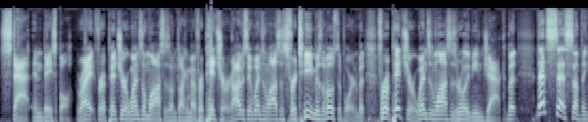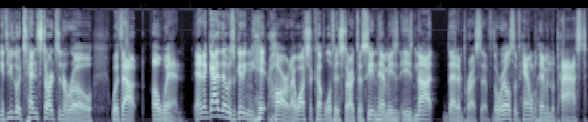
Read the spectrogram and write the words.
Stat in baseball, right? For a pitcher, wins and losses, I'm talking about. For a pitcher, obviously, wins and losses for a team is the most important, but for a pitcher, wins and losses really mean jack. But that says something if you go 10 starts in a row without a win. And a guy that was getting hit hard, I watched a couple of his starts. I've seen him. He's, he's not that impressive. The Royals have handled him in the past.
